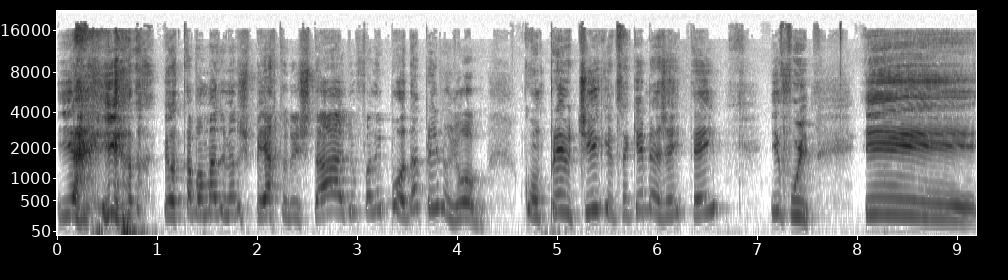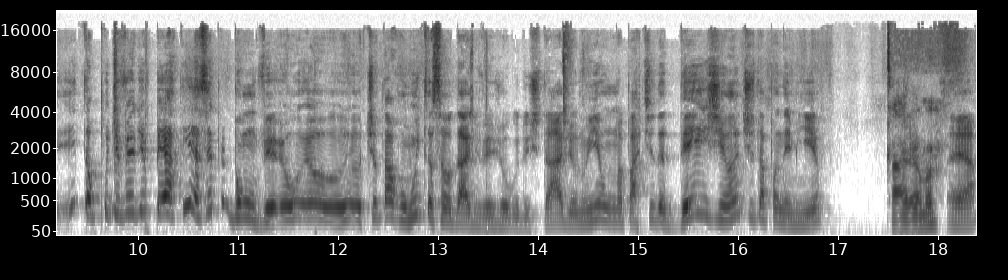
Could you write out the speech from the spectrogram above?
E aí eu tava mais ou menos perto do estádio, falei, pô, dá pra ir no jogo. Comprei o ticket, isso aqui, me ajeitei e fui. E então pude ver de perto e é sempre bom ver. Eu, eu, eu tava com muita saudade de ver jogo do estádio. Eu não ia uma partida desde antes da pandemia. Caramba. É.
